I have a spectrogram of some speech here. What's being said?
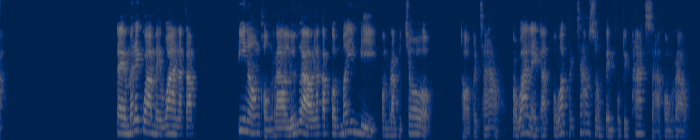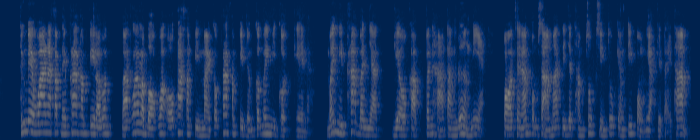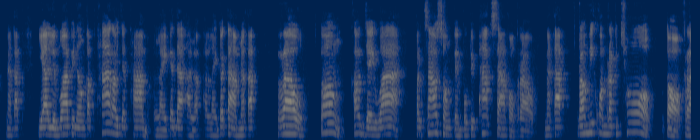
แต่ไม่ได้ความหมายว่านะครับ พี่น้องของเราหรือเรานะครับก็ไม่มีความรับผิดชอบต่อพระเจ้า เพราะว่าอะไรครับ เพราะว่าพระเจ้าทรงเป็นผู้พิพากษาของเรา ถึงแม้ว่านะครับในพระคัมภีร์เราว่าบางครั้งเราบอกว่าโอ้พระคัมภีร์ใหม่ก็พระคัมภีร์เดิมก็ไม่มีกฎเกณฑ์อะไม่มีพระบัญญัติเกี่ยวกับปัญหาต่างเรื่องเนี่ย พราะฉะนั้นผมสามารถที่จะทำทุกสิ่งทุกอย่างที่ผมอยากจะได้ทำนะครับ อย่าลืมว่าพี่น้องครับถ้าเราจะทำอะไรก็ได้อะไรก็ตามนะครับ เราต้องเข้าใจว่าพระเจ้าทรงเป็นผู้พิพากษาของเรานะครับ เรามีความรับผิดชอบต่อใคร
